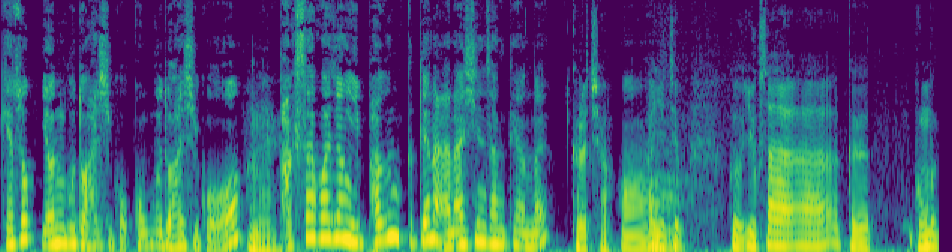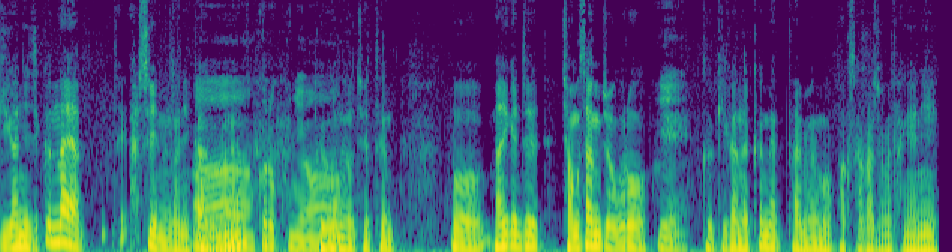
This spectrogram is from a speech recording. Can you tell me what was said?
계속 연구도 하시고 공부도 하시고 네. 박사과정 입학은 그때는 안 하신 상태였나요? 그렇죠. 어. 아니 이제 그 육사 그 복무 기간이 이제 끝나야 할 수 있는 거니까 아, 그거는 그렇군요. 그거는 어쨌든 뭐 만약에 이제 정상적으로 예. 그 기간을 끝냈다면 뭐 박사 과정을 당연히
